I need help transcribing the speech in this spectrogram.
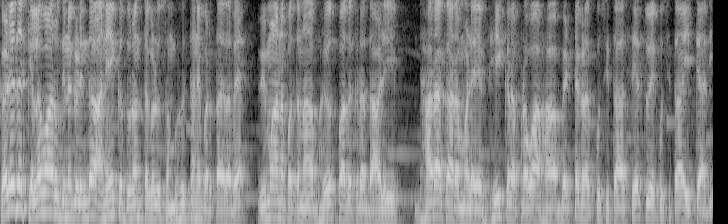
ಕಳೆದ ಕೆಲವಾರು ದಿನಗಳಿಂದ ಅನೇಕ ದುರಂತಗಳು ಸಂಭವಿಸ್ತಾನೆ ಬರ್ತಾ ಇದ್ದಾವೆ ವಿಮಾನ ಪತನ, ಭಯೋತ್ಪಾದಕರ ದಾಳಿ, ಧಾರಾಕಾರ ಮಳೆ, ಭೀಕರ ಪ್ರವಾಹ, ಬೆಟ್ಟಗಳ ಕುಸಿತ, ಸೇತುವೆ ಕುಸಿತ ಇತ್ಯಾದಿ.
